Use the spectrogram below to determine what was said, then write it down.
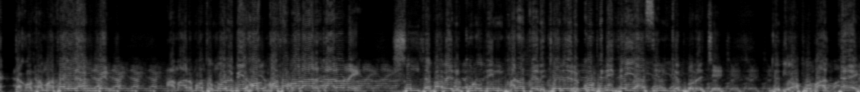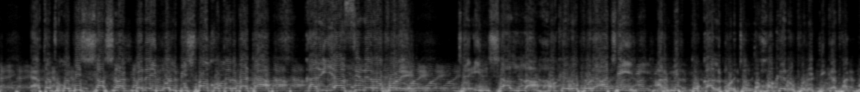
একটা কথা মাথায় রাখবেন। আমার মতো মৌলবী হক কথা বলার কারণে শুনতে পাবেন কোনোদিন ভারতের জেলের কুঠরিতে ইয়াসিনকে ভরেছে যদি অপবাদ দেয়, এতটুকু বিশ্বাস রাখবেন এই মৌলবী শওকতের বেটা, কারি ইয়াসিনের ওপরে যে ইনশাআল্লাহ হকের ওপরে আছি আর মৃত্যুকাল পর্যন্ত হকের উপরে টিকে থাকব,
